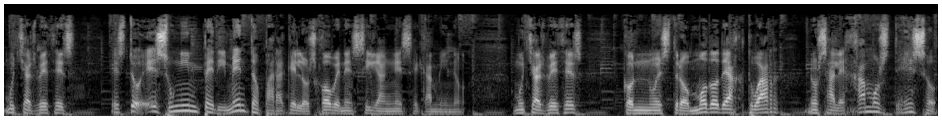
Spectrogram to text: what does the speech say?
Muchas veces esto es un impedimento para que los jóvenes sigan ese camino. Muchas veces con nuestro modo de actuar nos alejamos de eso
